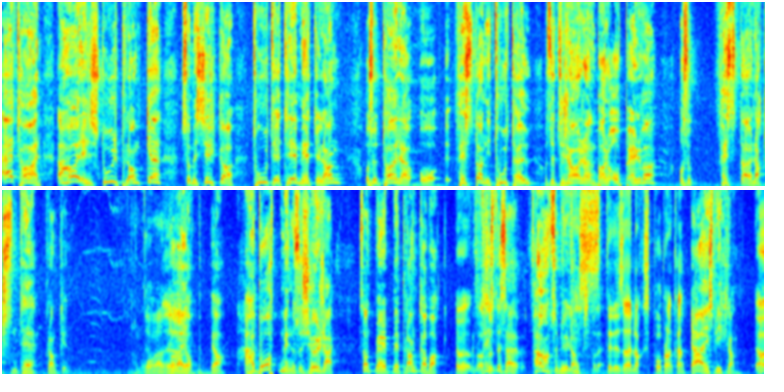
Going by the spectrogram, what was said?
Jeg tar Jeg har en stor planke som er ca. to til tre meter lang. Og så tar jeg og fester den i to tau, og så drar jeg den bare opp elva. Og så fester jeg laksen til planken Det var, på vei opp. Ja. Jeg har båten min, og så kjører jeg sant, med, med planka bak. Ja, men, altså, Fester seg faen så mye laks på det. Fester det seg laks på planka? Ja, i spikrene. Ja,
